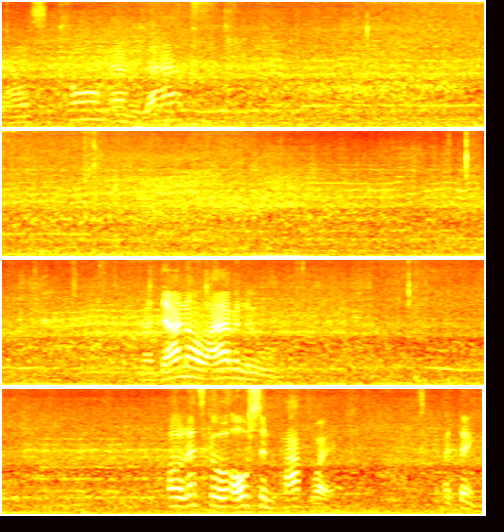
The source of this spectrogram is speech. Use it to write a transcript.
Sounds calm and relaxed. McDonald Avenue. Oh, let's go Ocean Parkway. I think.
